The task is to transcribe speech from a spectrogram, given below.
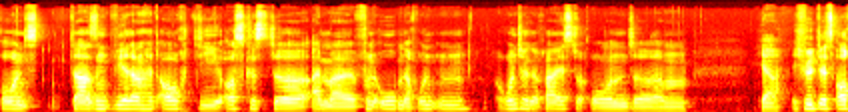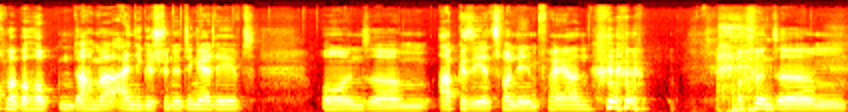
Und da sind wir dann halt auch die Ostküste einmal von oben nach unten runtergereist. Und ähm, ja, ich würde jetzt auch mal behaupten, da haben wir einige schöne Dinge erlebt. Und ähm, abgesehen jetzt von den Feiern. Und ähm,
